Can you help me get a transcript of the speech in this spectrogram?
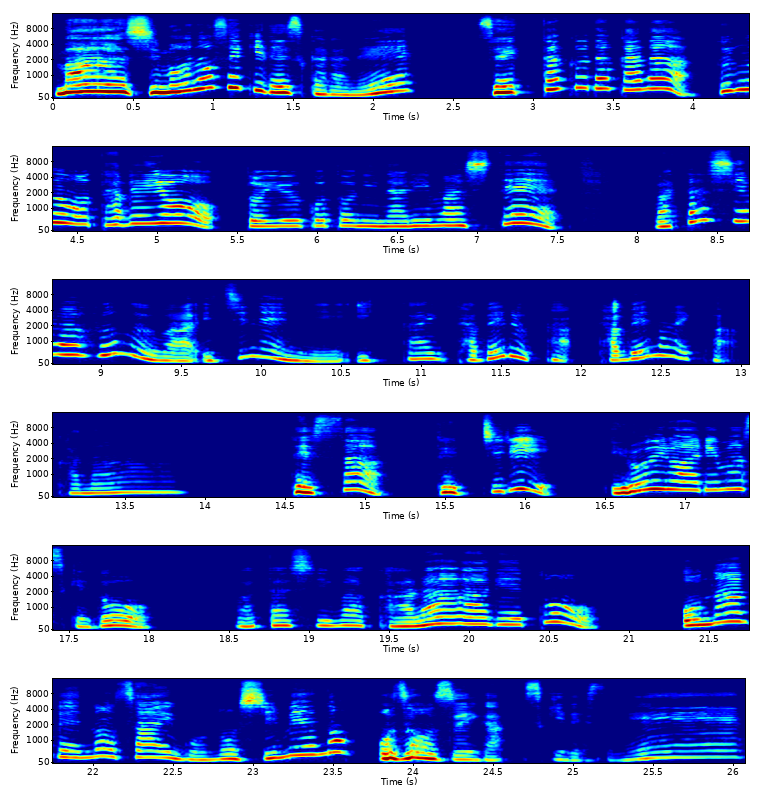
まあ、下関ですからね。せっかくだからフグを食べようということになりまして、私はフグは1年に1回食べるか食べないかかな。てっさ、てっちり、いろいろありますけど、私は唐揚げとお鍋の最後の締めのお雑炊が好きですね。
